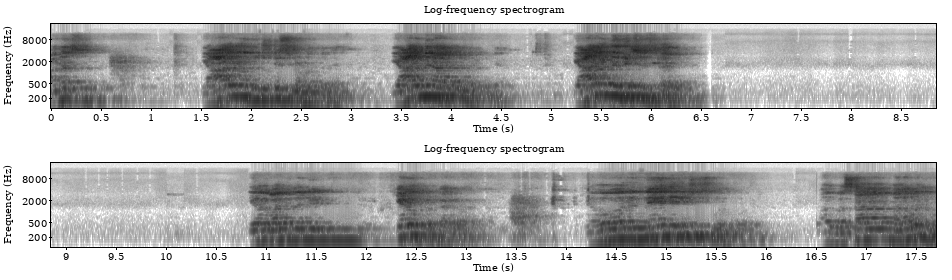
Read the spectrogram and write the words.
ಮನಸ್ಸು ಯಾರನ್ನು ದೃಷ್ಟಿಸಿ ನೋಡುತ್ತದೆ? ಯಾರ ಮೇಲೆ ಯಾರನ್ನು ನಿರೀಕ್ಷಿಸುತ್ತದೆ? ದೇವರ ವಾಕ್ಯದಲ್ಲಿ ಕೇಳುವ ಪ್ರಕಾರವಾಗಿ, ಯಹೋವನನ್ನೇ ನಿರೀಕ್ಷಿಸುವುದು ಅದು ಹೊಸ ಬಲವನ್ನು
